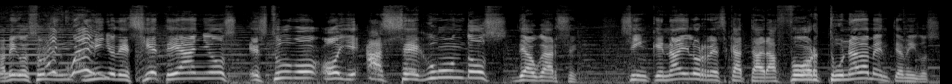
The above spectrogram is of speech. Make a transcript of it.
Amigos, un niño de 7 años estuvo, oye, a segundos de ahogarse, sin que nadie lo rescatara. Afortunadamente, amigos,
